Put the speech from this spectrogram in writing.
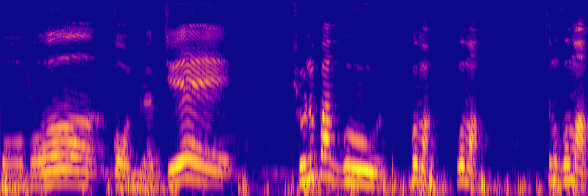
বাবা গম লাগছে। শোনো পাগুন ঘুমাও ঘুমাও। তুমি ঘুমাও।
